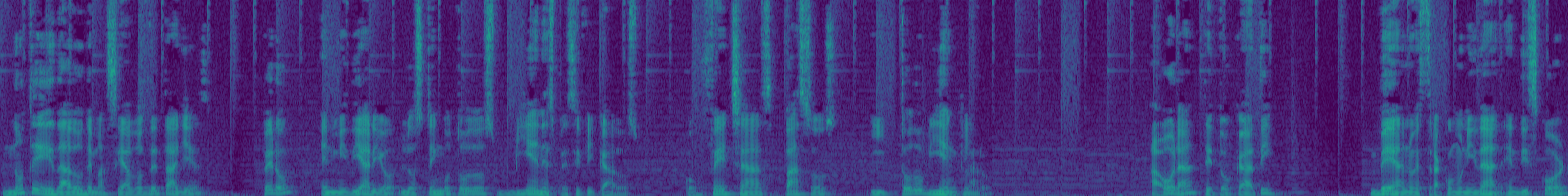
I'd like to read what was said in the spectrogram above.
No te he dado demasiados detalles, pero en mi diario los tengo todos bien especificados, con fechas, pasos y todo bien claro. Ahora te toca a ti. Ve a nuestra comunidad en Discord,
